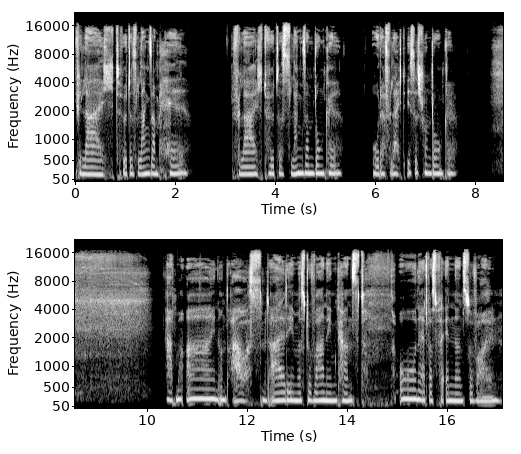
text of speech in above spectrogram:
Vielleicht wird es langsam hell. Vielleicht wird es langsam dunkel. Oder vielleicht ist es schon dunkel. Atme ein und aus mit all dem, was du wahrnehmen kannst, ohne etwas verändern zu wollen.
